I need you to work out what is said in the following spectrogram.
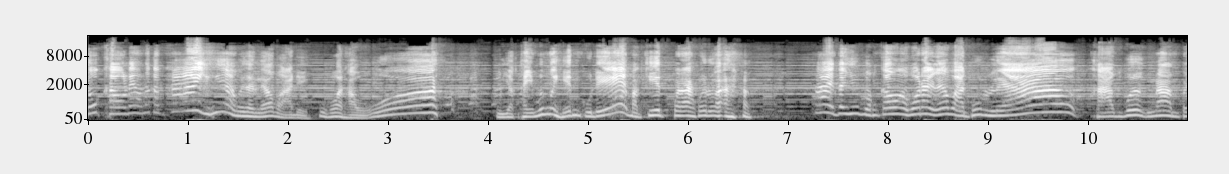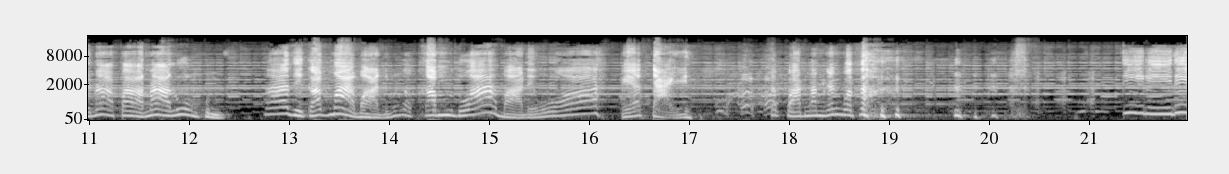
จกเขาแล้วแล้วก็พายเงื่อไปซะแล้วบาดิผู้พ่อเฒ่าโอ้ยกูอยากให้มึงมาเห็นกูเด้บักคิดปะเพื่อนว่าไอ้แต่ยู่ของเก่าก็บ่ได้แล้วบาดพูดแล้วขามเบิกน้ำไปหน้าป้าหน้าล่วงคุณถ้าสิกลับมาบาดมันก็คำตัวบาดเดี๋ยวแกใจถ้าปานนั้นยังบ่ต้อง ดีดีดี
